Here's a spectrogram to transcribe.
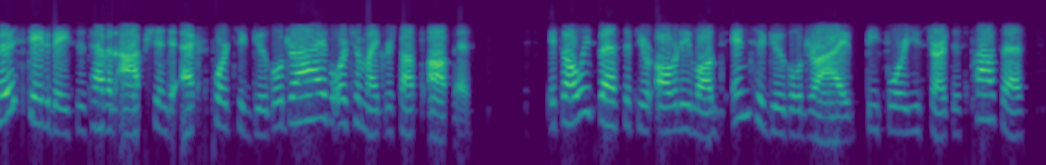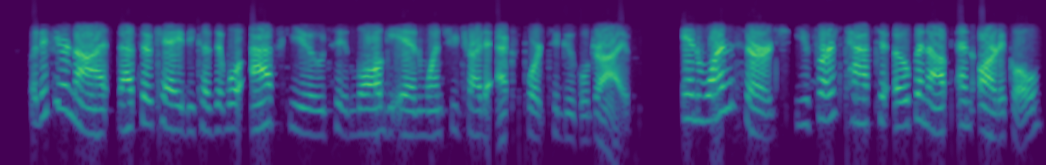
Most databases have an option to export to Google Drive or to Microsoft Office. It's always best if you're already logged into Google Drive before you start this process, but if you're not, that's okay because it will ask you to log in once you try to export to Google Drive. In OneSearch, you first have to open up an article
